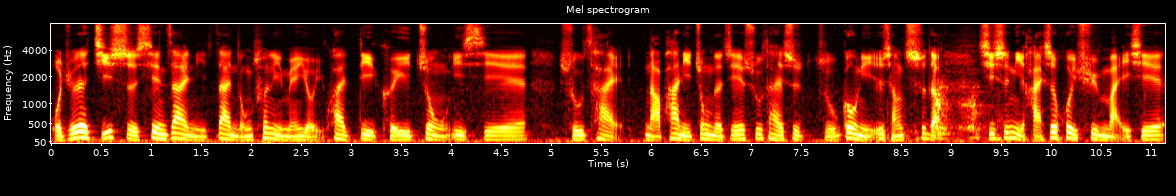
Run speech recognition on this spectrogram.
我觉得即使现在你在农村里面有一块地可以种一些蔬菜，哪怕你种的这些蔬菜是足够你日常吃的，其实你还是会去买一些。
